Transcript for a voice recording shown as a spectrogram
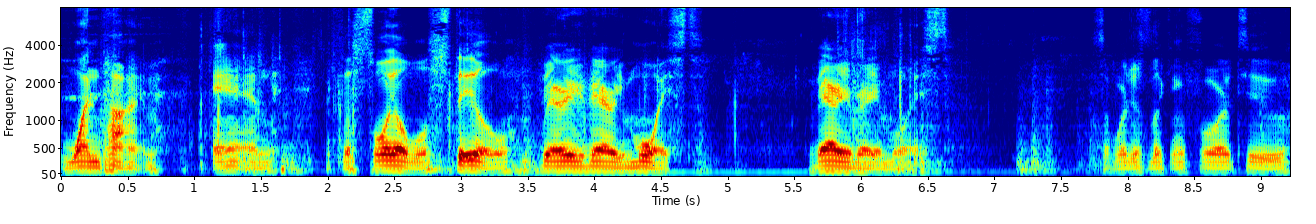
one time. And the soil will still very, very moist. Very, very moist. So we're just looking forward to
